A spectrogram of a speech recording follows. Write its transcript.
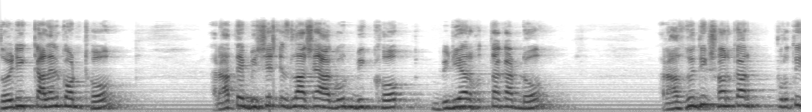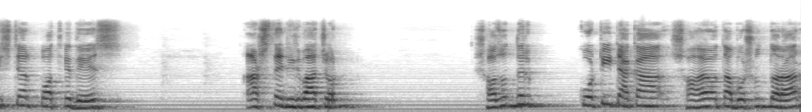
দৈনিক কালের কণ্ঠ, রাতে বিশেষ ইজলাসে আগুন, বিক্ষোভ, বিডিআর হত্যাকাণ্ড, রাজনৈতিক সরকার প্রতিষ্ঠার পথে দেশ, আসছে নির্বাচন, স্বজনদের কোটি টাকা সহায়তা বসুন্ধরার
